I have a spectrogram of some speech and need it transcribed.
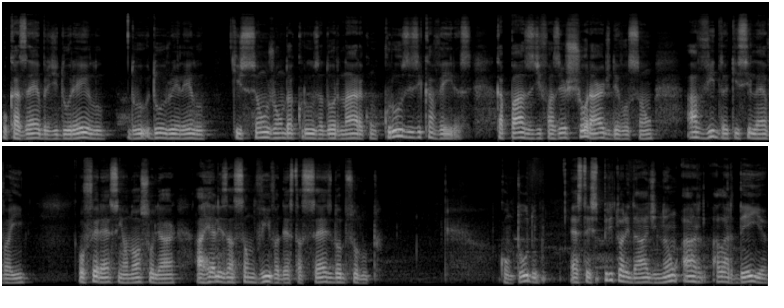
o casebre de Durelo, du, Durelelo, que São João da Cruz adornara com cruzes e caveiras, capazes de fazer chorar de devoção a vida que se leva aí oferecem ao nosso olhar a realização viva desta sede do absoluto. Contudo, esta espiritualidade não alardeia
